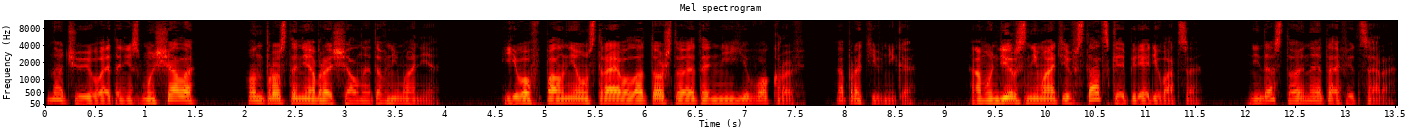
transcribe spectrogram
Но Чуева это не смущало, он просто не обращал на это внимания. Его вполне устраивало то, что это не его кровь, а противника. А мундир снимать и в статское переодеваться — недостойно это офицера.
